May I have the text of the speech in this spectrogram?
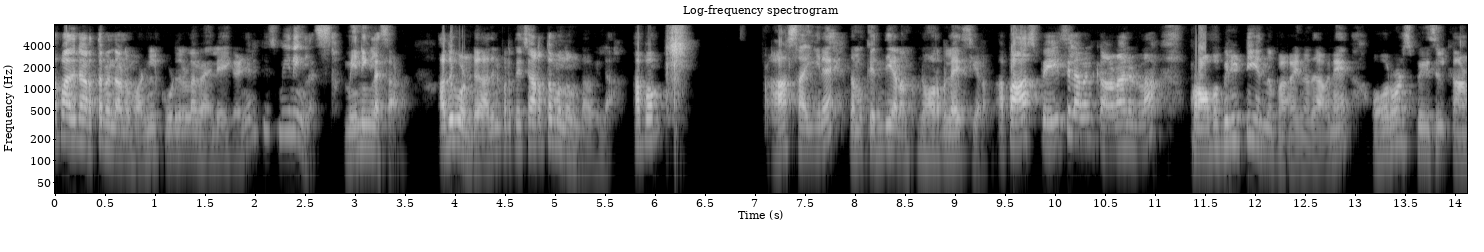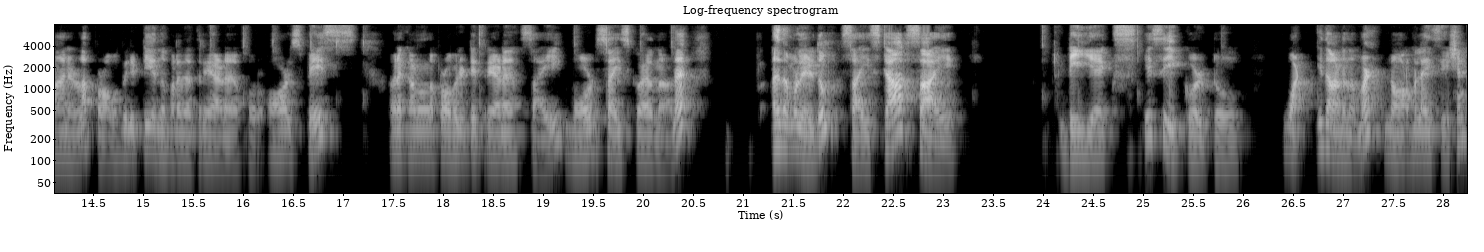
അപ്പൊ അതിനർത്ഥം എന്താണ്? വണ്ണിൽ കൂടുതലുള്ള വാല്യൂ ആയി കഴിഞ്ഞാൽ ഇറ്റ് ഇസ് മീനിങ്ലെസ് മീനിങ്ലെസ് ആണ്. അതുകൊണ്ട് അതിന് പ്രത്യേകിച്ച് അർത്ഥമൊന്നും ഉണ്ടാവില്ല. അപ്പം ആ സൈനെ നമുക്ക് എന്ത് ചെയ്യണം? നോർമലൈസ് ചെയ്യണം. അപ്പൊ ആ സ്പേസിൽ അവൻ കാണാനുള്ള പ്രോബബിലിറ്റി എന്ന് പറയുന്നത് അവനെ ഓവറോൾ സ്പേസിൽ കാണാനുള്ള പ്രോബബിലിറ്റി എന്ന് പറയുന്നത് എത്രയാണ്? ഫോർ ഓൾ സ്പേസ് അവനെ കാണാനുള്ള പ്രോബബിലിറ്റി എത്രയാണ്? സൈ മോഡ് സൈ സ്ക്വയർ എന്നാണ്. അത് നമ്മൾ എഴുതും. Psi star psi d x is equal to one ഇതാണ് നമ്മൾ നോർമലൈസേഷൻ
